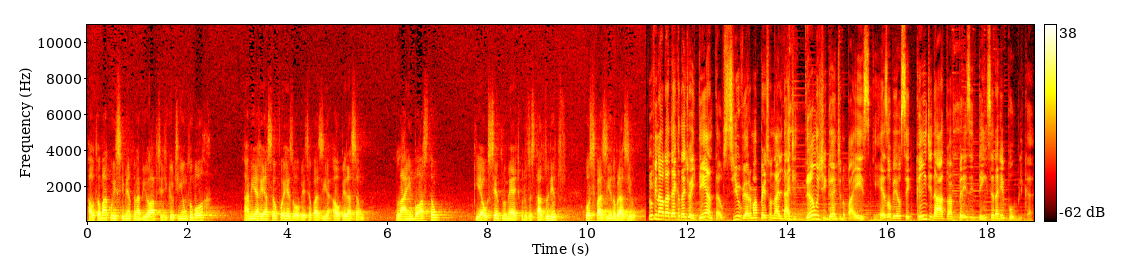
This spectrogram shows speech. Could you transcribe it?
Ao tomar conhecimento na biópsia de que eu tinha um tumor, a minha reação foi resolver se eu fazia a operação lá em Boston, que é o centro médico dos Estados Unidos, ou se fazia no Brasil. No final da década de 80, o Silvio era uma personalidade tão gigante no país que resolveu ser candidato à presidência da República.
